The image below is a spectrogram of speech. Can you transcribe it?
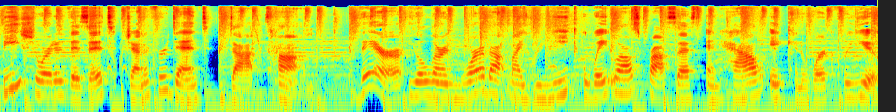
be sure to visit jenniferdent.com. There, you'll learn more about my unique weight loss process and how it can work for you.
